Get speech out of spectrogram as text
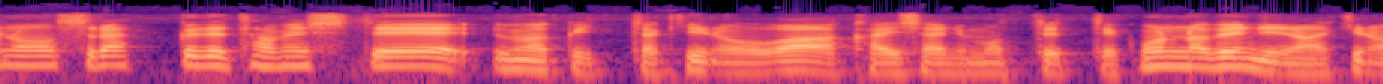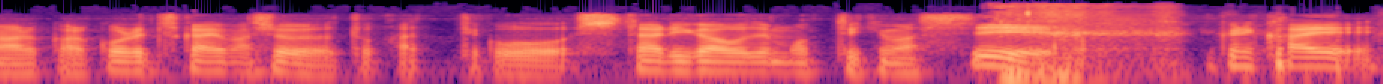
庭の Slack で試してうまくいった機能は会社に持ってって、こんな便利な機能あるからこれ使いましょうよとかってこう、したり顔で持ってきますし、逆に会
